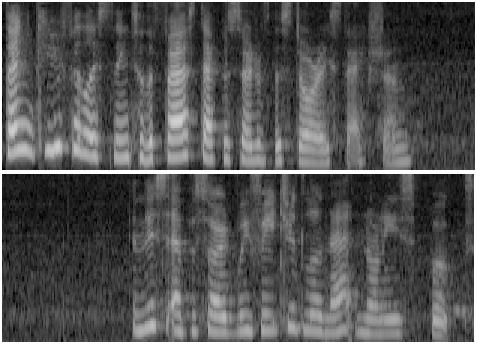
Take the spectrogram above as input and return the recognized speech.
Thank you for listening to the first episode of the Story Station. In this episode, we featured Lynette Noni's books,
